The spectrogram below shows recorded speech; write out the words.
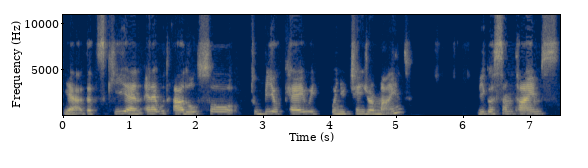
yeah that's key. And and i would add also to be okay with when you change your mind. Because sometimes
